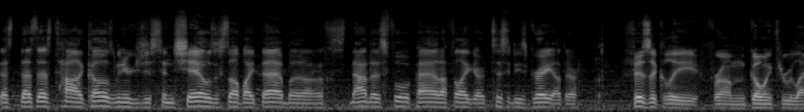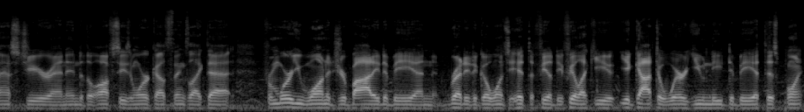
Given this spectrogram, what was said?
that's that's that's how it goes when you're just in shells and stuff like that. But uh, now that it's full pad, I feel like articity is great out there. Physically, from going through last year and into the off-season workouts, things like that, from where you wanted your body to be and ready to go once you hit the field, do you feel like you, you got to where you need to be at this point?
